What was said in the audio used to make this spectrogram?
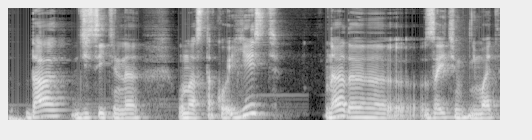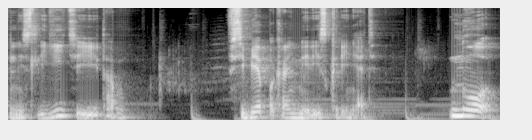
да, действительно, у нас такое есть, надо за этим внимательнее следить и там в себе, по крайней мере, искоренять. Но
